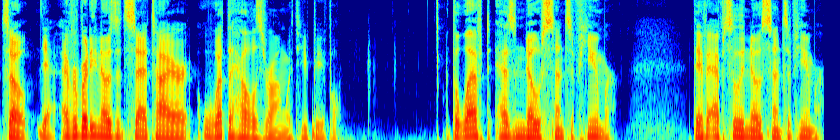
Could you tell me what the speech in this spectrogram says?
So yeah, everybody knows it's satire. What the hell is wrong with you people? The left has no sense of humor. They have absolutely no sense of humor.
